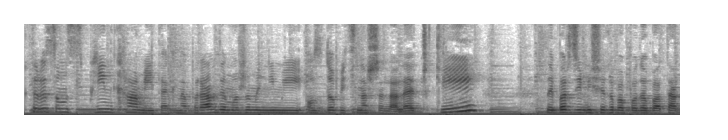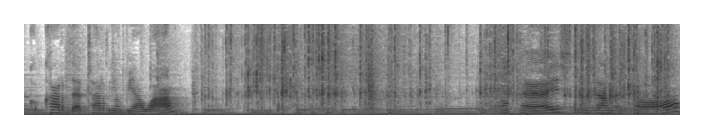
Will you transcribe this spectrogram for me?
które są spinkami tak naprawdę, możemy nimi ozdobić nasze laleczki. Najbardziej mi się chyba podoba ta kokarda czarno-biała. Ok, ściągamy to.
